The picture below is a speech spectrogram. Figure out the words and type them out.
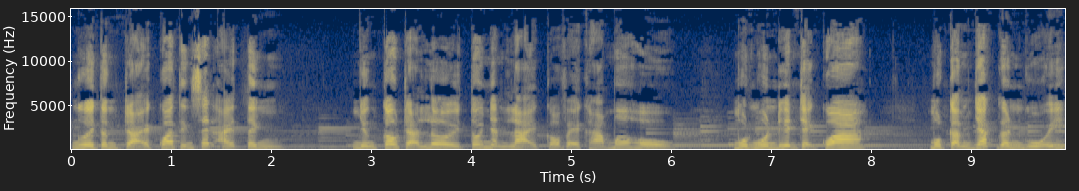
người từng trải qua tiếng sét ái tình những câu trả lời tôi nhận lại có vẻ khá mơ hồ một nguồn điện chạy qua một cảm giác gần gũi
